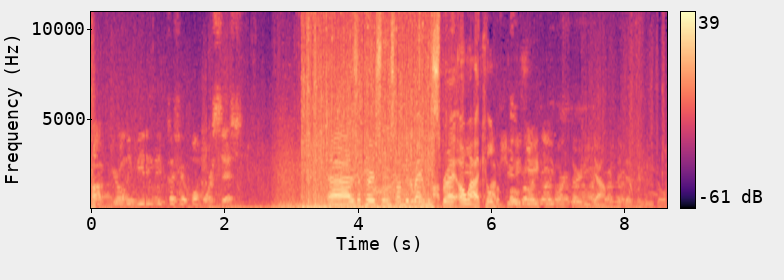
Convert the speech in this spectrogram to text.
Tom, you're only beating me because you have one more assist. Ah, there's a person, so I'm gonna randomly spray. Oh wow, I killed I'm him. shooting the Oh, run, run, AC-130 down with the. Desert Eagle.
